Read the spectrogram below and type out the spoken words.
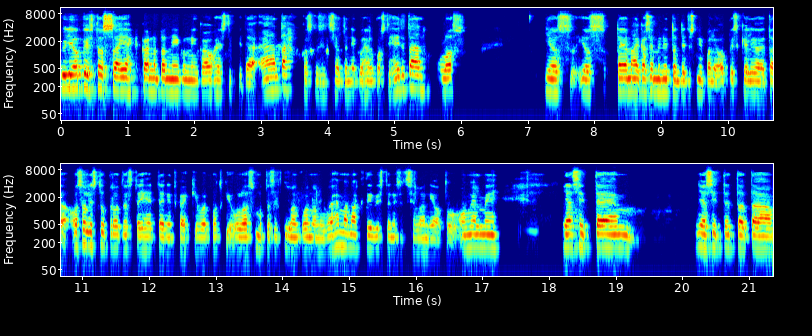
yliopistossa ei ehkä kannata niin, kuin niin kauheasti pitää ääntä, koska sit sieltä niin helposti heitetään ulos. Jos, jos, on aikaisemmin, nyt on tietysti niin paljon opiskelijoita osallistuu protesteihin, ettei niitä kaikki voi potkia ulos, mutta sitten silloin kun on ollut vähemmän aktiivista, niin sitten silloin joutuu ongelmiin. Ja sitten, ja sitten tota,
